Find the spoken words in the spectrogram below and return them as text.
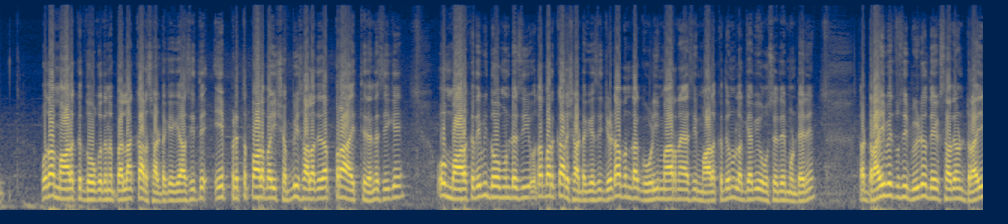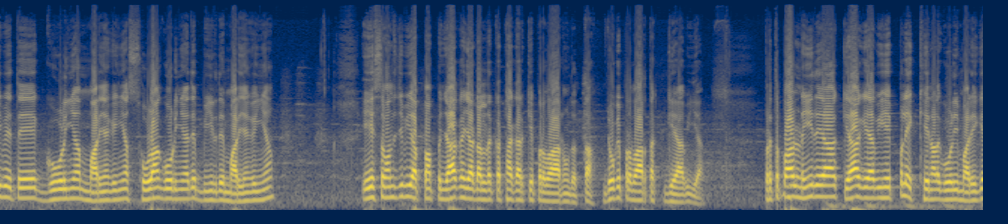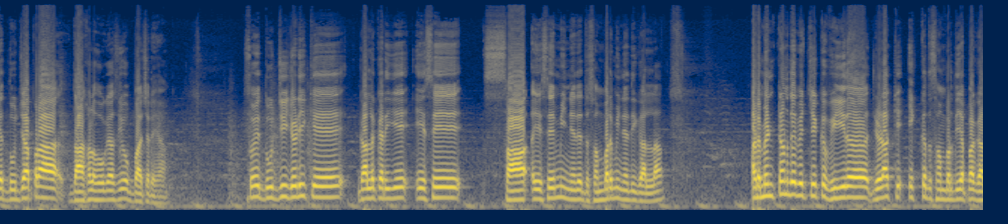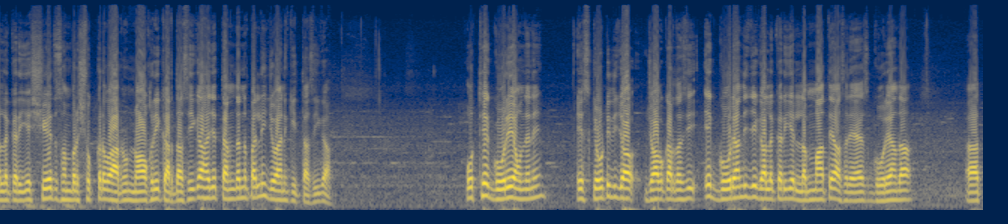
ਉਹਦਾ ਮਾਲਕ ਦੋ ਕੁ ਦਿਨ ਪਹਿਲਾਂ ਘਰ ਛੱਡ ਕੇ ਗਿਆ ਸੀ ਤੇ ਇਹ ਪ੍ਰਿਤਪਾਲ ਬਾਈ 26 ਸਾਲਾਂ ਦੇ ਦਾ ਭਰਾ ਇੱਥੇ ਰਹਿੰਦੇ ਸੀਗੇ। ਉਹ ਮਾਲਕ ਦੇ ਵੀ ਦੋ ਮੁੰਡੇ ਸੀ, ਉਹ ਤਾਂ ਪਰ ਘਰ ਛੱਡ ਗਏ ਸੀ। ਜਿਹੜਾ ਬੰਦਾ ਗੋਲੀ ਮਾਰਨ ਆਇਆ ਸੀ, ਮਾਲਕ ਦੇ, ਉਹਨੂੰ ਲੱਗਿਆ ਵੀ ਉਸੇ ਦੇ ਮੁੰਡੇ ਨੇ। ਤਾਂ ਡਰਾਈਵੇ ਤੁਸੀਂ ਵੀਡੀਓ ਦੇਖ ਸਕਦੇ ਹੋ ਡਰਾਈਵੇ ਤੇ ਗੋਲੀਆਂ ਮਾਰੀਆਂ ਗਈਆਂ 16 ਗੋਲੀਆਂ ਇਹਦੇ ਵੀਰ ਦੇ ਮਾਰੀਆਂ ਗਈਆਂ। ਇਸ ਸੰਬੰਧ 'ਚ ਵੀ ਆਪਾਂ 50000 ਡਾਲਰ ਇਕੱਠਾ ਕਰਕੇ ਪਰਿਵਾਰ ਨੂੰ ਦਿੱਤਾ, ਜੋ ਕਿ ਪਰਿਵਾਰ ਤੱਕ ਗਿਆ ਵੀ ਆ। ਪ੍ਰਿਤਪਾਲ ਨਹੀਂ ਰਿਹਾ, ਕਿਹਾ ਗਿਆ ਵੀ ਇਹ ਭਲੇਖੇ ਨਾਲ ਗੋਲੀ ਮਾਰੀ ਗਿਆ ਦੂਜਾ ਭਰਾ ਦਾਖਲ ਹੋ ਗਿਆ ਸੀ, ਉਹ ਬਚ ਰਿਹਾ। ਸੋ ਇਹ ਦੂਜੀ ਜਿਹੜੀ ਕਿ ਗੱਲ ਕਰੀਏ, ਇਸੇ ਸਾ, ਇਸੇ ਮਹੀਨੇ ਦੇ ਦਸੰਬਰ ਮਹੀਨੇ ਦੀ ਗੱਲ ਆ। ਐਡਮਿੰਟਨ ਦੇ ਵਿੱਚ ਇੱਕ ਵੀਰ ਜਿਹੜਾ ਕਿ 1 ਦਸੰਬਰ ਦੀ ਆਪਾਂ ਗੱਲ ਕਰੀਏ 6 ਦਸੰਬਰ ਸ਼ੁੱਕਰਵਾਰ ਨੂੰ ਨੌਕਰੀ ਕਰਦਾ ਸੀਗਾ, ਹਜੇ 3 ਦਿਨ ਪਹਿਲਾਂ ਹੀ ਜੁਆਇਨ ਕੀਤਾ ਸੀਗਾ। ਉੱਥੇ ਗੋਰੇ ਆਉਂਦੇ ਨੇ, ਇਹ ਸਿਕਿਉਰਿਟੀ ਦੀ ਜੌਬ ਕਰਦਾ ਸੀ। ਇਹ ਗੋਰਿਆਂ ਦੀ ਜੇ ਗੱਲ ਕਰੀਏ, ਲੰਮਾ ਇਤਿਹਾਸ ਰਿਹਾ ਇਸ ਗੋਰਿਆਂ ਦਾ।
